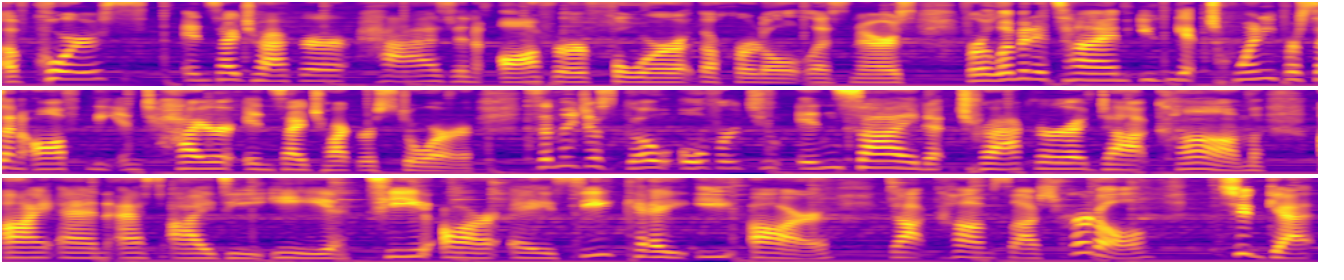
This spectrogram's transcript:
Of course, Inside Tracker has an offer for the Hurdle listeners. For a limited time, you can get 20% off the entire Inside Tracker store. Just go over to insidetracker.com, I N S I D E T R A C K E R.com slash hurdle to get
